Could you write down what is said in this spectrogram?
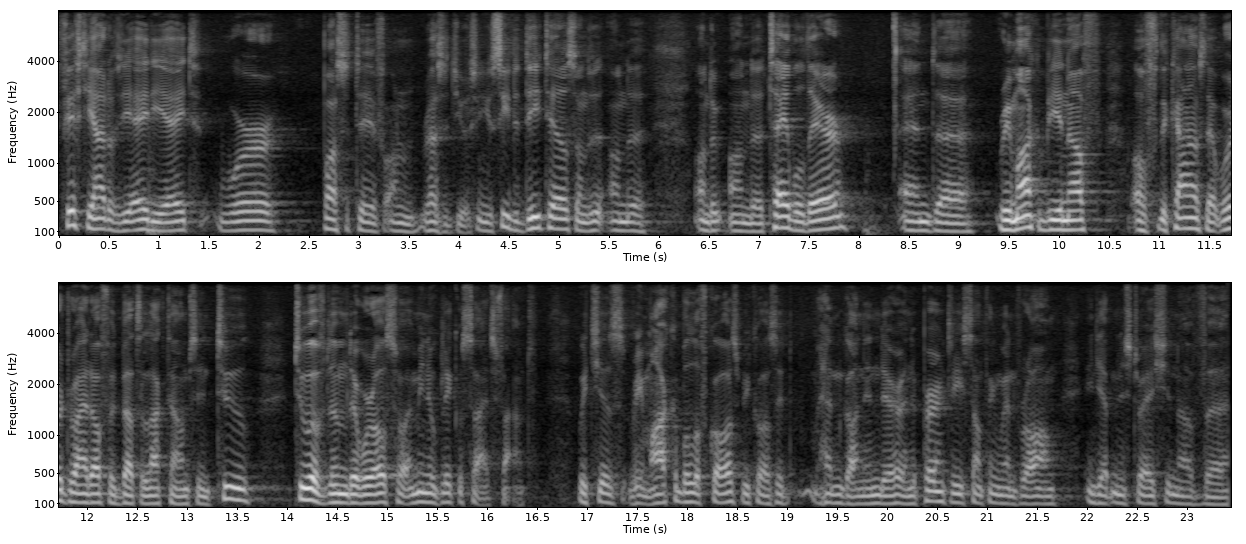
50 out of the 88 were positive on residues. And you see the details on the, on the, on the, on the table there. And uh, remarkably enough, of the cows that were dried off with beta-lactams in two, two of them, there were also aminoglycosides found, which is remarkable, of course, because it hadn't gone in there, and apparently something went wrong in the administration of, uh,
